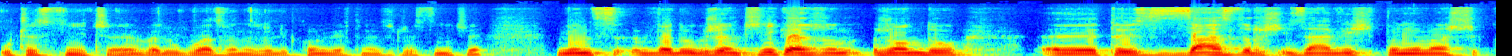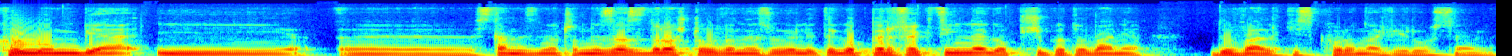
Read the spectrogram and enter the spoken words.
uczestniczy, według władz Wenezueli Kolumbia w tym uczestniczy, więc według rzecznika rządu to jest zazdrość i zawiść, ponieważ Kolumbia i e, Stany Zjednoczone zazdroszczą Wenezueli tego perfekcyjnego przygotowania do walki z koronawirusem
